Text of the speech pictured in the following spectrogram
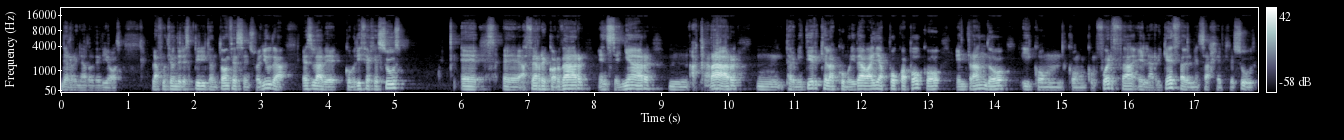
del reinado de Dios. La función del Espíritu entonces en su ayuda es la de, como dice Jesús, eh, eh, hacer recordar, enseñar, mm, aclarar, mm, permitir que la comunidad vaya poco a poco entrando y con, fuerza en la riqueza del mensaje de Jesús.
